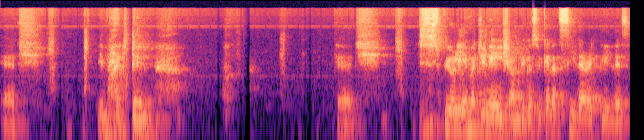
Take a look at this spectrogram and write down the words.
H. Imagine H. This is purely imagination because we cannot see directly this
